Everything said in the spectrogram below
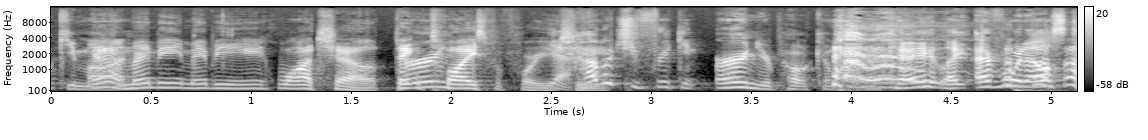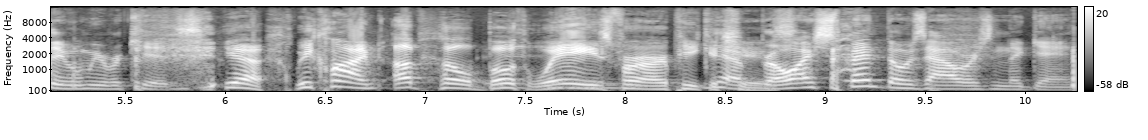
Pokemon. Yeah, maybe maybe watch out. Think Earn- twice before you yeah, cheat. how about you freaking earn your Pokemon, okay? like everyone else did when we were kids. yeah, we climbed uphill both ways for our Pikachu. Yeah, bro, I spent those hours in the game.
